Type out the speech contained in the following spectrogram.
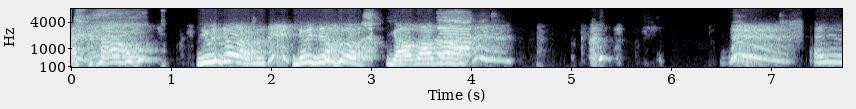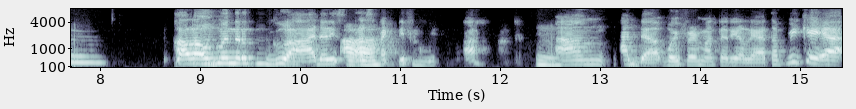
atau jujur, jujur, nggak apa-apa. Aduh. kalau menurut gua dari Ah, ah. perspektif gua Hmm. um, ada boyfriend material ya tapi kayak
